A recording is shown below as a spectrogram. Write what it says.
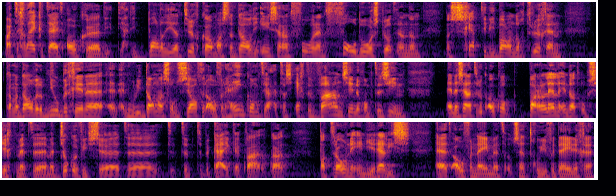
Maar tegelijkertijd ook eh, die, ja, die ballen die dan terugkomen als Nadal die inside aan het voorhand vol doorspeelt. En dan, dan schept hij die ballen nog terug en kan Nadal weer opnieuw beginnen. En, en hoe die dan, dan soms zelf er overheen komt. Ja, het was echt waanzinnig om te zien. En er zijn natuurlijk ook wel parallellen in dat opzicht met, eh, met Djokovic eh, te, te, te, te bekijken. Qua, qua patronen in die rallies. Het overnemen, het ontzettend goede verdedigen.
